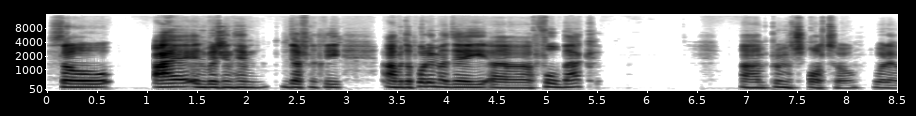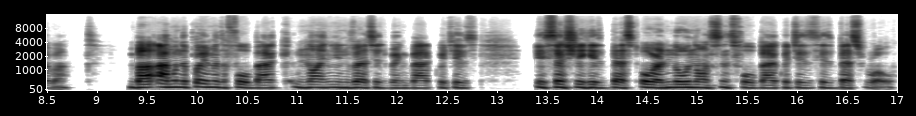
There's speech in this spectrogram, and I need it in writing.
So I envision him definitely. I'm to put him as a uh, fullback. Um, pretty much auto, whatever. But I'm to put him as a fullback, not an inverted wing back, which is essentially his best, or a no-nonsense fullback, which is his best role.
